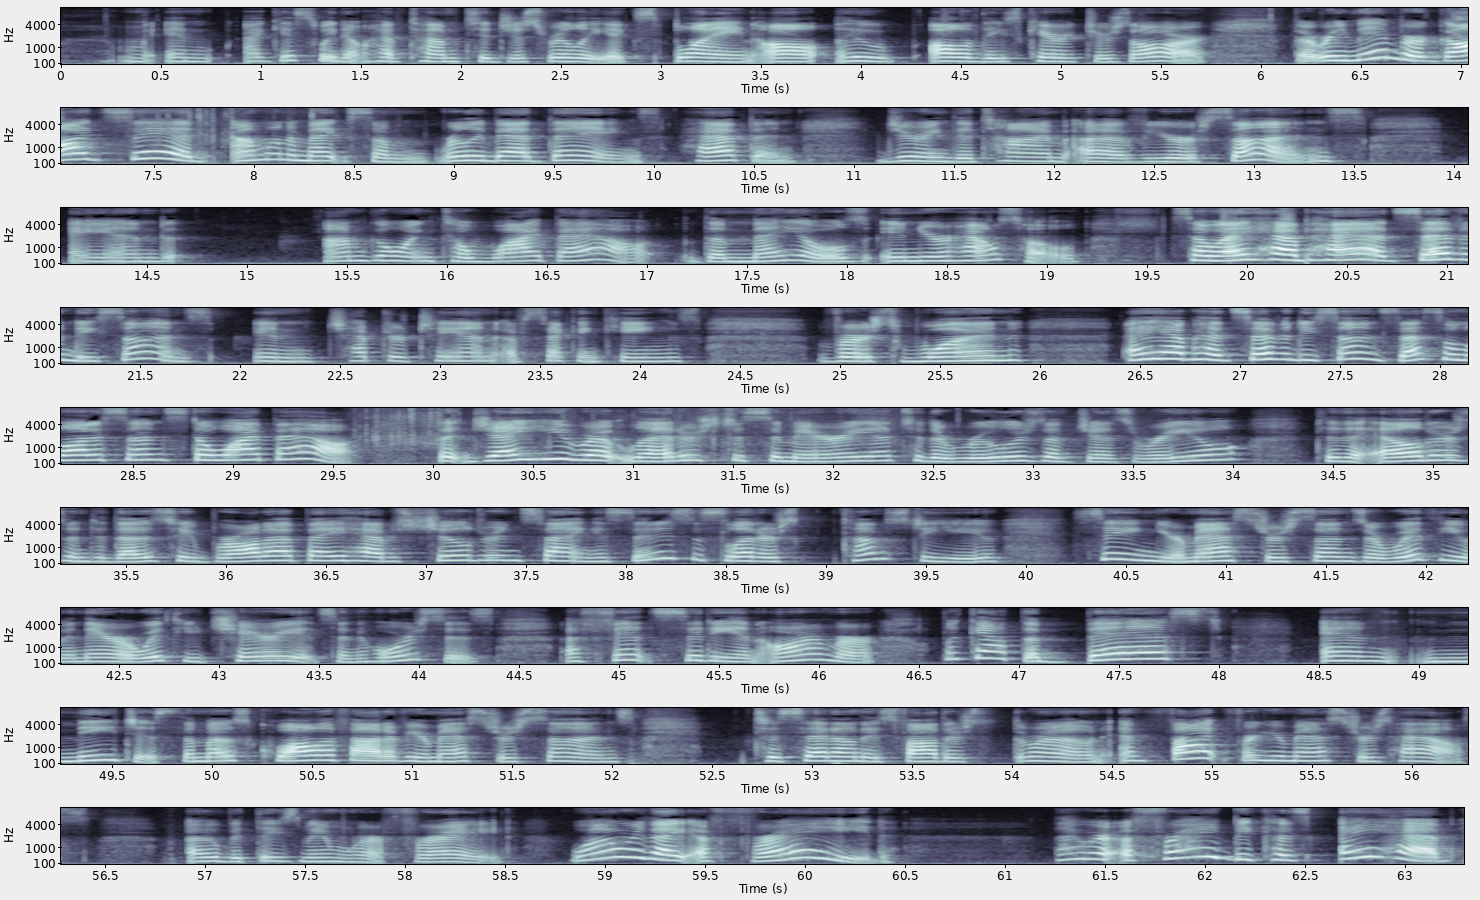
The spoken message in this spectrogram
and I guess we don't have time to just really explain all who all of these characters are. But remember, God said, I'm going to make some really bad things happen during the time of your sons. And I'm going to wipe out the males in your household. So Ahab had 70 sons in chapter 10 of 2 Kings, verse 1. Ahab had 70 sons. That's a lot of sons to wipe out. But Jehu wrote letters to Samaria, to the rulers of Jezreel, to the elders, and to those who brought up Ahab's children, saying, As soon as this letter comes to you, seeing your master's sons are with you, and there are with you chariots and horses, a fenced city and armor, look out the best and meetest, the most qualified of your master's sons, to sit on his father's throne, and fight for your master's house. Oh, but these men were afraid. Why were they afraid? They were afraid because Ahab,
